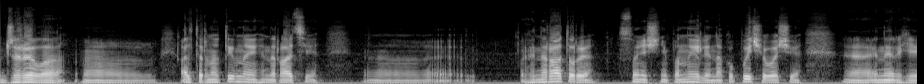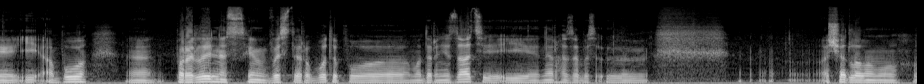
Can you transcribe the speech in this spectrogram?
джерела альтернативної генерації, генератори, сонячні панелі, накопичувачі е, енергії і або е, паралельно з цим вести роботу по модернізації і енергозабезпеченню ощадливому е,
